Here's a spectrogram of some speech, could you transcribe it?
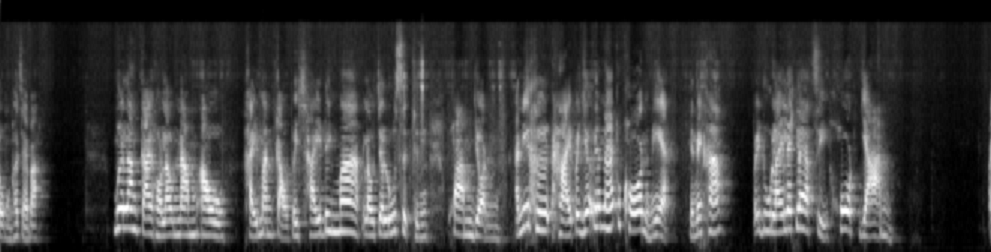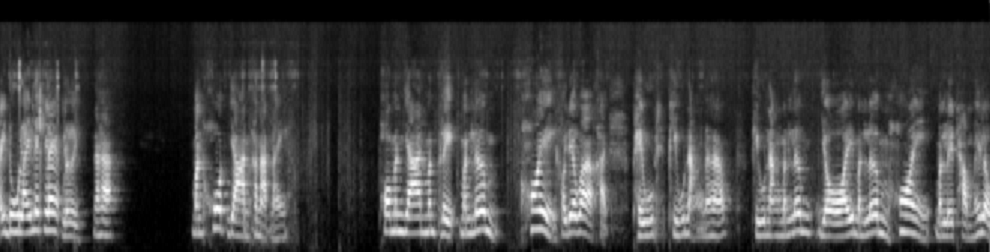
ลงเข้าใจปะเมื่อร่างกายของเรานำเอาไขมันเก่าไปใช้ได้มาก เราจะรู้สึกถึงความหย่อน อันนี้คือหายไปเยอะแล้วนะทุกคนเนี่ย เห็นไหมคะ ไปดูไลฟ์แรกๆสิโคตรยาน ไปดูไลฟ์แรก ๆ เลยนะคะ มันโคตรยานขนาดไหน พอมันยานมันเพลมันเริ่มห้อยเขาเรียกว่าผิวผิวหนังนะครับผิวหนังมันเริ่มย้อย มันเริ่มห้อย มันเลยทำให้เรา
